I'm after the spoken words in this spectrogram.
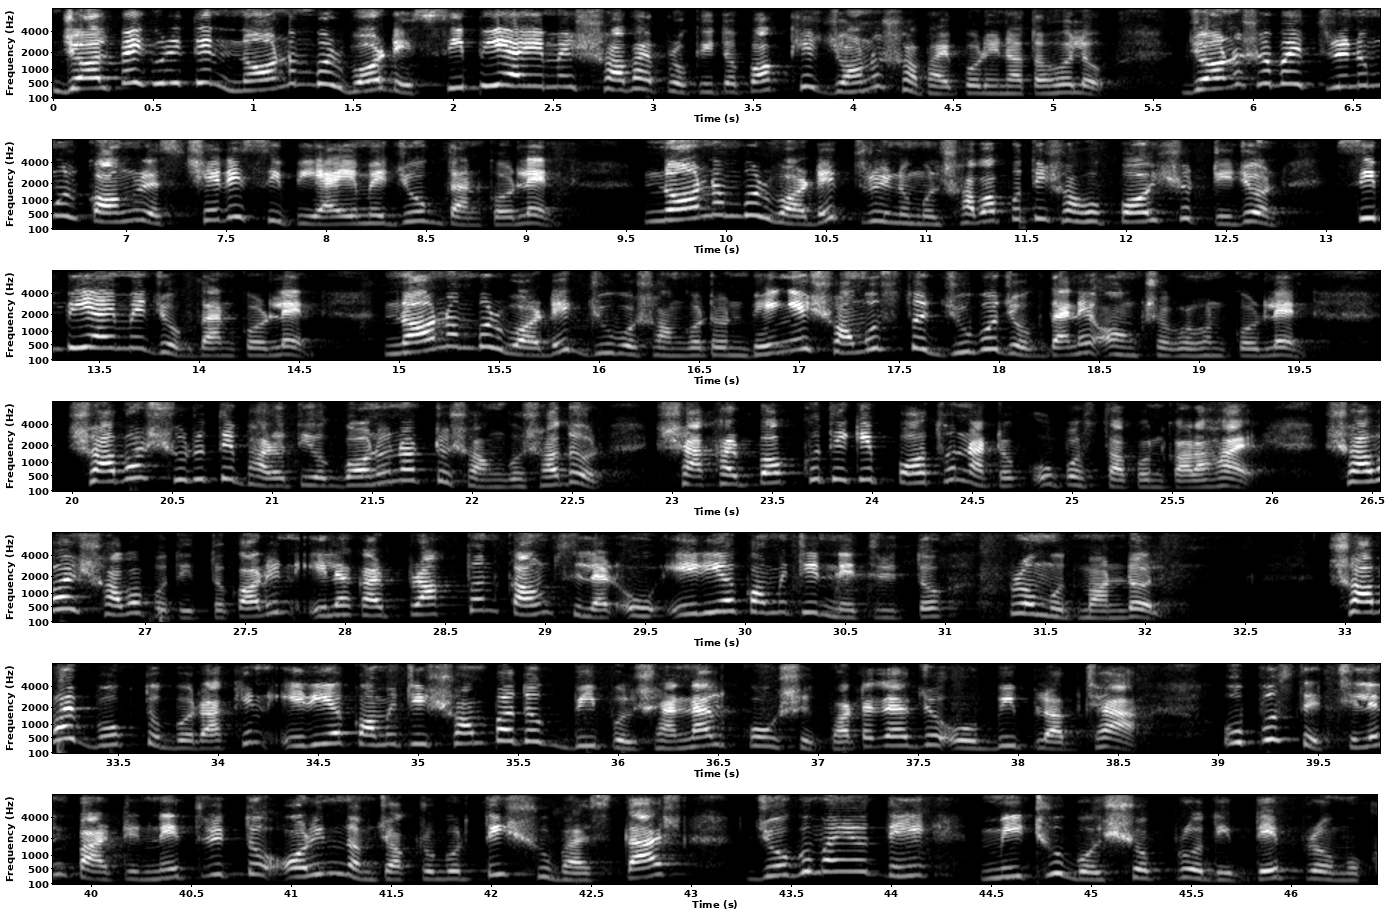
জলপাইগুড়িতে ন নম্বর ওয়ার্ডে সিপিআইএম এর সভায় প্রকৃতপক্ষে জনসভায় পরিণত হল। জনসভায় তৃণমূল কংগ্রেস ছেড়ে সিপিআইএম এ যোগদান করলেন। ন নম্বর ওয়ার্ডে তৃণমূল সভাপতি সহ পঁয়ষট্টি জন সিপিআইএম যোগদান করলেন। ন নম্বর ওয়ার্ডে যুব সংগঠন ভেঙে সমস্ত যুব যোগদানে অংশগ্রহণ করলেন। সভার শুরুতে ভারতীয় গণনাট্য সংঘ সদর শাখার পক্ষ থেকে পথনাটক উপস্থাপন করা হয়। সভায় সভাপতিত্ব করেন এলাকার প্রাক্তন কাউন্সিলর ও এরিয়া কমিটির নেতৃত্ব প্রমোদ মণ্ডল। সভায় বক্তব্য রাখেন এরিয়া কমিটির সম্পাদক বিপুল সান্যাল, কৌশিক ভট্টাচার্য ও বিপ্লব ঝা। উপস্থিত ছিলেন পার্টির নেতৃত্ব অরিন্দম চক্রবর্তী, সুভাষ দাস, যোগমায় দে, মিঠু বৈশ্য, প্রদীপ দে প্রমুখ।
